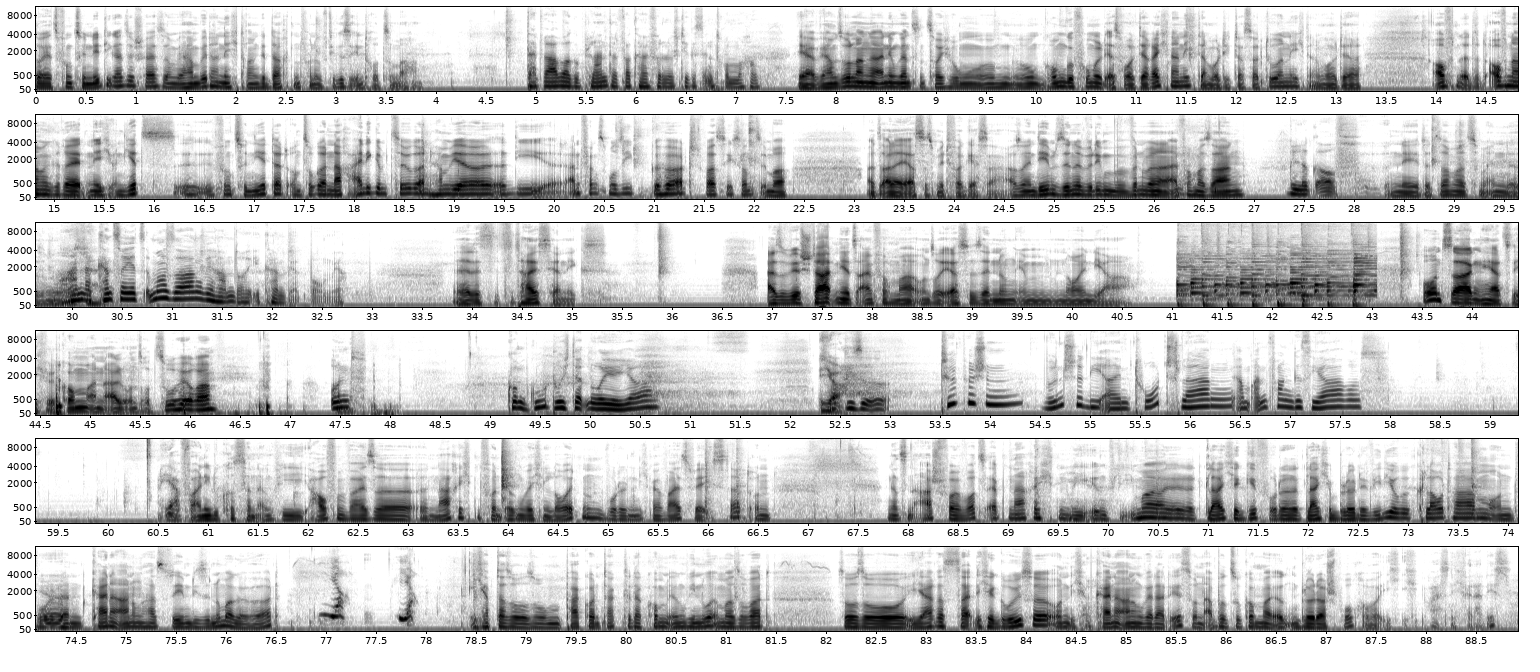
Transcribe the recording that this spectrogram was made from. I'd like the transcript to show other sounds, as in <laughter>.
So, jetzt funktioniert die ganze Scheiße und wir haben wieder nicht dran gedacht, ein vernünftiges Intro zu machen. Das war aber geplant, dass wir kein vernünftiges Intro machen. Ja, wir haben so lange an dem ganzen Zeug rum, rum, rumgefummelt. Erst wollte der Rechner nicht, dann wollte die Tastatur nicht, dann wollte der Auf das Aufnahmegerät nicht. Und jetzt äh, funktioniert das. Und sogar nach einigem Zögern haben wir äh, die äh, Anfangsmusik gehört, was ich sonst immer als allererstes mit vergesse. Also in dem Sinne würd ich, würden wir dann einfach mal sagen, Glück auf. nee, das sagen wir zum Ende. So, Mann, da kannst du jetzt immer sagen, wir haben doch eh keinen Bergbau mehr. Ja, das, das heißt ja nichts. Also wir starten jetzt einfach mal unsere erste Sendung im neuen Jahr. Und sagen herzlich willkommen an all unsere Zuhörer. Und kommt gut durch das neue Jahr. Ja, Diese typischen Wünsche, die einen totschlagen am Anfang des Jahres. ja, vor allen Dingen, du kriegst dann irgendwie haufenweise äh, Nachrichten von irgendwelchen Leuten, wo du nicht mehr weißt, wer ist das und einen ganzen Arsch voll WhatsApp-Nachrichten, die irgendwie immer das gleiche GIF oder das gleiche blöde Video geklaut haben und wo du Ja. dann keine Ahnung hast, wem diese Nummer gehört. Ja, ja. Ich habe da so, so ein paar Kontakte, da kommen irgendwie nur immer so was, so, so jahreszeitliche Grüße und ich habe keine Ahnung, wer das ist und ab und zu kommt mal irgendein blöder Spruch, aber ich, ich weiß nicht, wer das ist.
